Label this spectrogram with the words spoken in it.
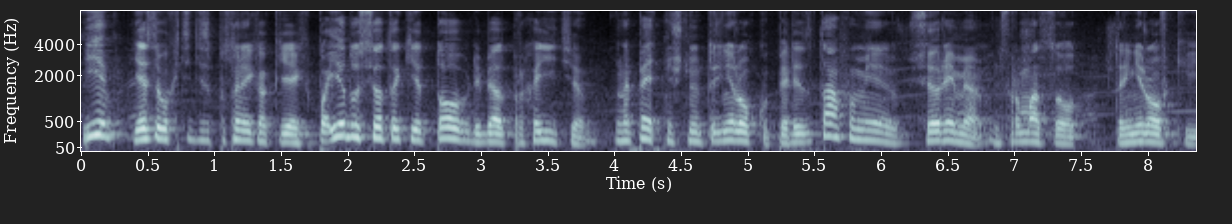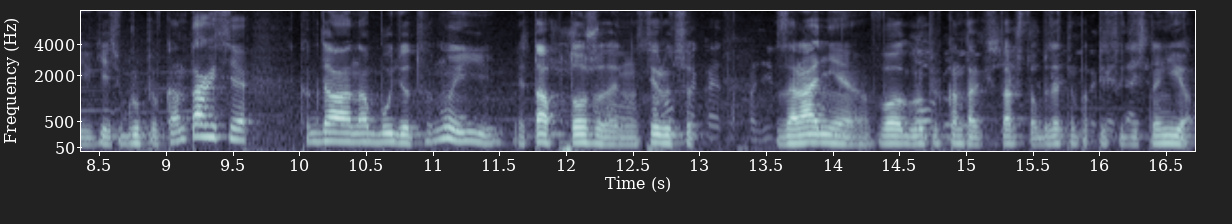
И если вы хотите посмотреть, как я их поеду все-таки, то, ребят, проходите на пятничную тренировку перед этапами. Все время информация о тренировке есть в группе ВКонтакте, когда она будет. Ну и этап тоже анонсируется заранее в группе ВКонтакте, так что обязательно подписывайтесь на нее.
